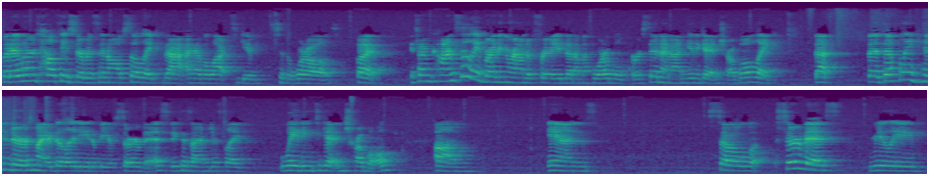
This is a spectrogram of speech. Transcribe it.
but I learned healthy service and also like that I have a lot to give to the world. But if I'm constantly running around afraid that I'm a horrible person and I'm to get in trouble, like that that definitely hinders my ability to be of service because I'm just like waiting to get in trouble. Um, and so service really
